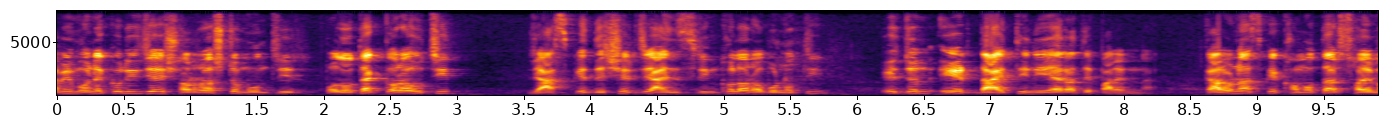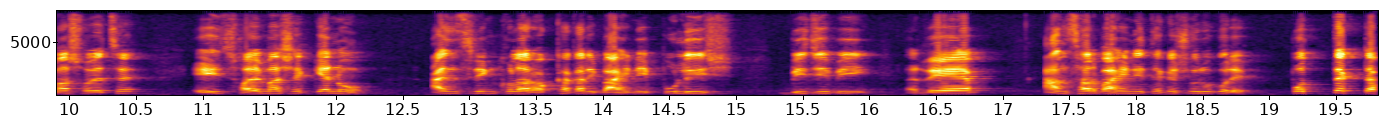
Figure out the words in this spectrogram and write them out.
আমি মনে করি যে স্বরাষ্ট্রমন্ত্রীর পদত্যাগ করা উচিত, যে আজকে দেশের যে আইন শৃঙ্খলার অবনতি, এর জন্য এর দায় তিনি এড়াতে পারেন না। কারণ আজকে ক্ষমতার ছয় মাস হয়েছে, এই ছয় মাসে কেন আইন শৃঙ্খলা রক্ষাকারী বাহিনী, পুলিশ, বিজিবি, র্যাব, আনসার বাহিনী থেকে শুরু করে প্রত্যেকটা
